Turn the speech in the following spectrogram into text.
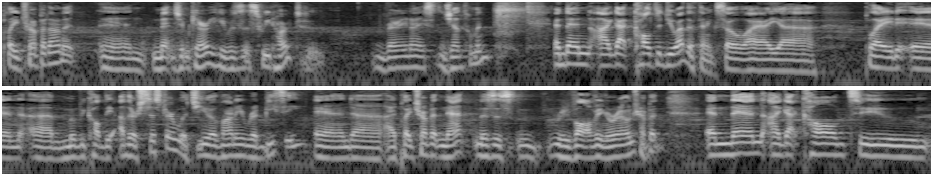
played trumpet on it and met Jim Carrey. He was a sweetheart very nice gentleman. And then I got called to do other things. So I uh, played in a movie called The Other Sister with Giovanni Ribisi, and uh, I played trumpet in that. This is revolving around trumpet. And then I got called to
